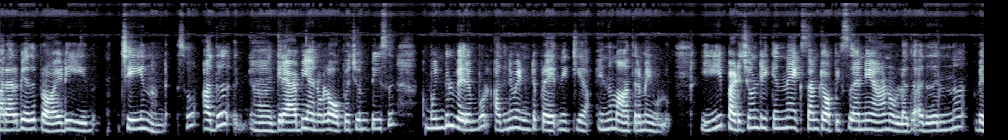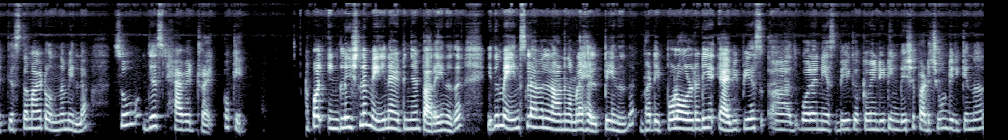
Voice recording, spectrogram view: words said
ആർ ആർ ബി അത് പ്രൊവൈഡ് ചെയ്ത് ചെയ്യുന്നുണ്ട്. സോ അത് ഗ്രാബ് ചെയ്യാനുള്ള ഓപ്പർച്യൂണിറ്റീസ് മുൻപിൽ വരുമ്പോൾ അതിന് വേണ്ടിയിട്ട് പ്രയത്നിക്കുക എന്ന് മാത്രമേ ഉള്ളൂ. ഈ പഠിച്ചുകൊണ്ടിരിക്കുന്ന എക്സാം ടോപ്പിക്സ് തന്നെയാണുള്ളത്. അതിൽ നിന്ന് വ്യത്യസ്തമായിട്ടൊന്നുമില്ല. So just have a try. Okay. അപ്പോൾ ഇംഗ്ലീഷിൽ മെയിനായിട്ട് ഞാൻ പറയുന്നത് ഇത് മെയിൻസ് ലെവലിലാണ് നമ്മളെ ഹെൽപ്പ് ചെയ്യുന്നത്. ബട്ട് ഇപ്പോൾ already I B P S അതുപോലെ തന്നെ എസ് ബി ഒക്കെ വേണ്ടിയിട്ട് ഇംഗ്ലീഷ് പഠിച്ചുകൊണ്ടിരിക്കുന്നത്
